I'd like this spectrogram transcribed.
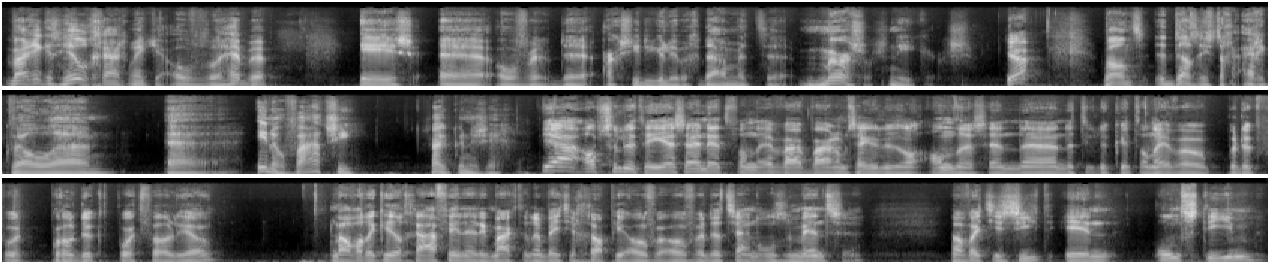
waar ik het heel graag met je over wil hebben, is uh, over de actie die jullie hebben gedaan met uh, Mercer sneakers. Ja. Want dat is toch eigenlijk wel uh, innovatie, zou je kunnen zeggen. Ja, absoluut. En jij zei net van hè, waar, waarom zijn jullie dan anders? En natuurlijk kun je het dan even over product, productportfolio. Maar wat ik heel gaaf vind, en ik maak er een beetje een grapje over, over dat zijn onze mensen. Maar wat je ziet in ons team,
